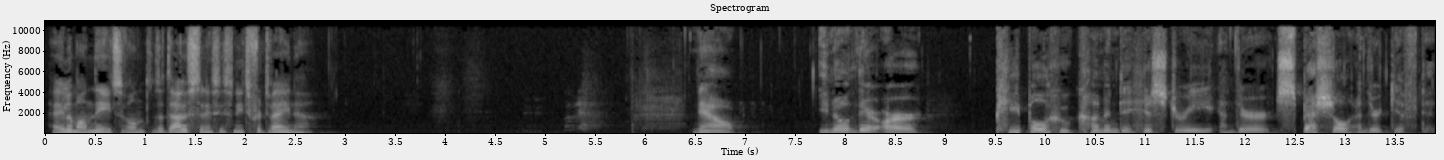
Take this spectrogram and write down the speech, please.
Helemaal niets, want de duisternis is niet verdwenen. Now, you know, there are people who come into history and they're special and they're gifted.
